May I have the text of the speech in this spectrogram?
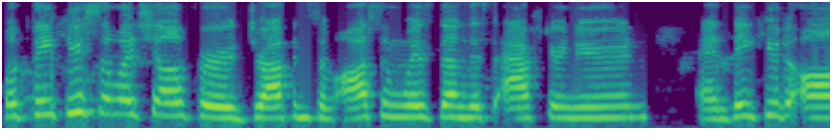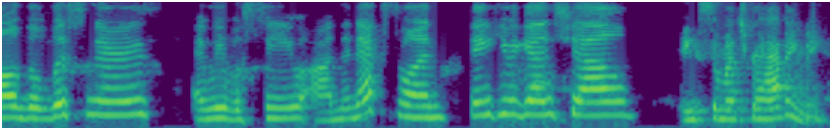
Well, thank you so much, Shell, for dropping some awesome wisdom this afternoon. And thank you to all the listeners. And we will see you on the next one. Thank you again, Shell. Thanks so much for having me.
